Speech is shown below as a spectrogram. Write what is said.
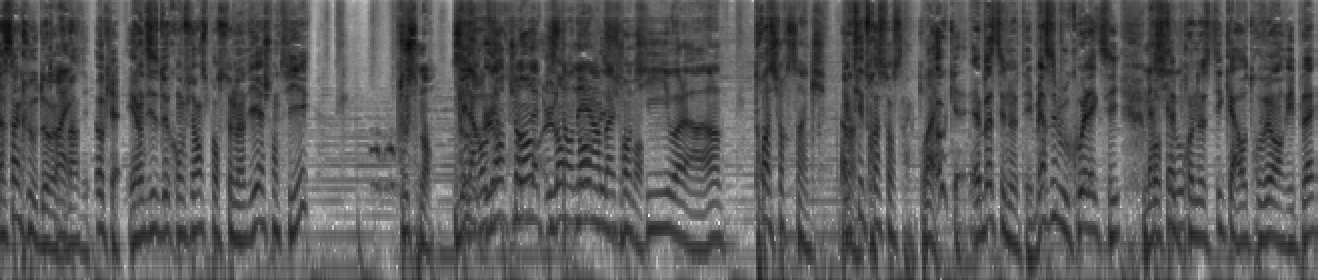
À Saint-Cloud demain, Ouais. mardi. Ok. Et indice de confiance pour ce lundi à Chantilly? Doucement. C'est la Lentement, de la piste en herbe à. Chantilly, voilà, un 3 sur 5. Un petit 3 sur 5. Ouais. Ok. Eh ben c'est noté. Merci beaucoup Alexis pour Merci ces pronostics à retrouver en replay.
